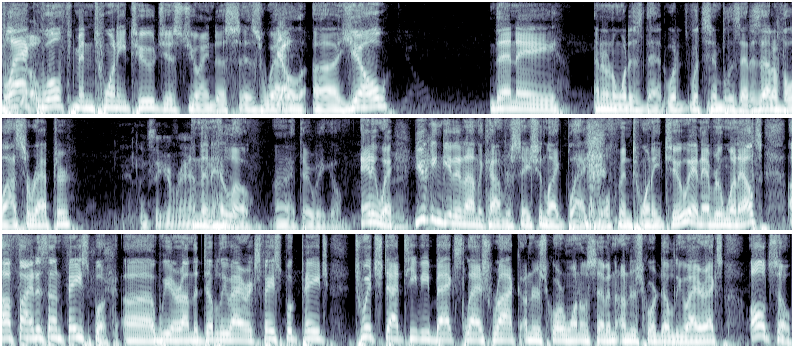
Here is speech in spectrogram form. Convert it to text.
Black Yo. Wolfman 22 just joined us as well. Uh, yo. Then a, I don't know, what is that? What, what symbol is that? Is that a velociraptor? It Looks like a rat. And then hello. All right, there we go. Anyway, you can get in on the conversation like Black Wolfman 22 and everyone else. Uh, find us on Facebook. Uh, we are on the WIRX Facebook page, twitch.tv backslash rock underscore 107 underscore WIRX. Also,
